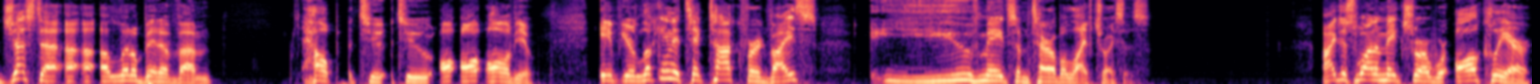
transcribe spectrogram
just a, a, a, little bit of um, help to to all, all, all of you. If you're looking to tiktok for advice you've made some terrible life choices. I just want to make sure we're all clear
